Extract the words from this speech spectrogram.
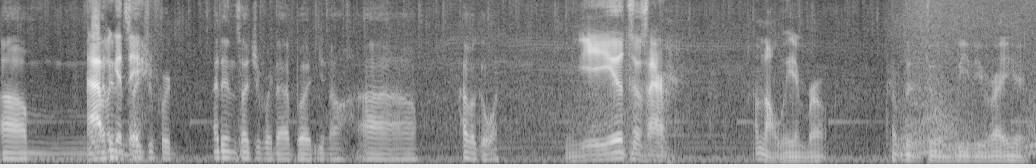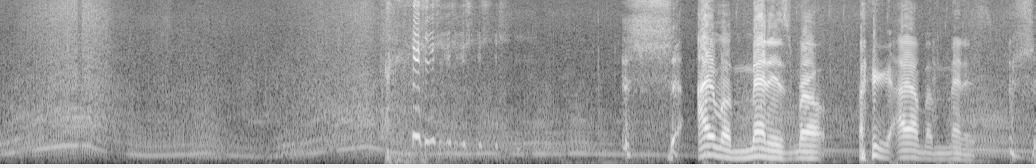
Um, Have I a didn't good day. you for I didn't cite you for that, but you know, uh, have a good one. You too, sir. I'm not waiting, bro. I'm gonna do a wheelie right here. I am a menace, bro. I am a menace.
